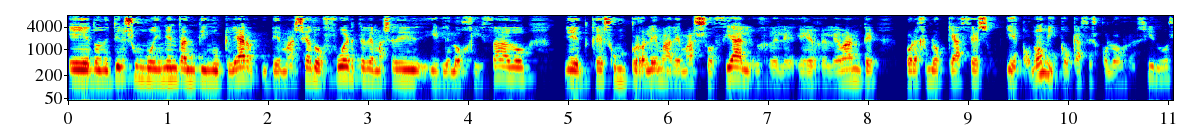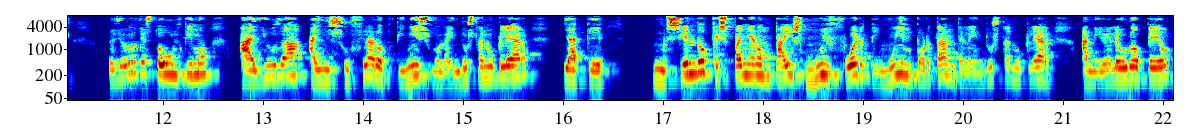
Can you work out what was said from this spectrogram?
eh, donde tienes un movimiento antinuclear demasiado fuerte, demasiado ideologizado, que es un problema además social relevante por ejemplo, qué haces, y económico, qué haces con los residuos. Entonces, yo creo que esto último ayuda a insuflar optimismo en la industria nuclear, ya que siendo que España era un país muy fuerte y muy importante en la industria nuclear a nivel europeo,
